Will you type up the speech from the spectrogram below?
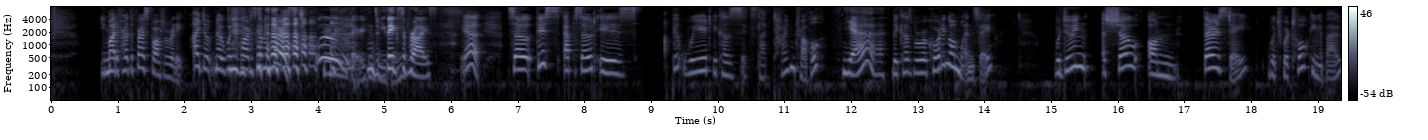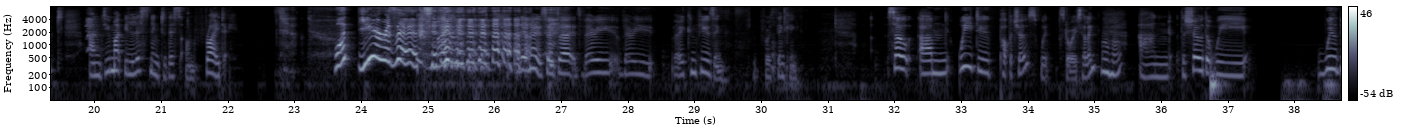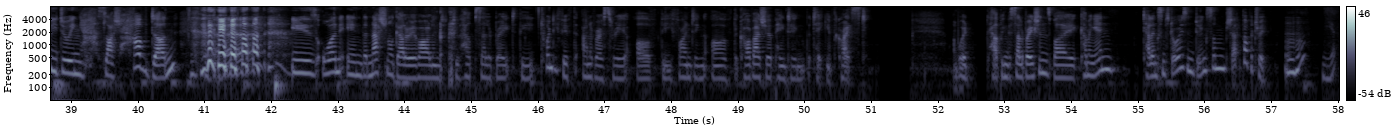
You might have heard the first part already. I don't know which part is coming first. Woo! Very It's a confusing. big surprise. Yeah. So this episode is a bit weird because it's like time travel. Yeah. Because we're recording on Wednesday. We're doing a show on Thursday, which we're talking about, and you might be listening to this on Friday. What year is it? I don't know. So it's uh, it's very very very confusing for thinking. So um, we do puppet shows with storytelling, and the show that we will be doing slash have done is one in the National Gallery of Ireland to help celebrate the 25th anniversary of the finding of the Caravaggio painting, The Taking of the Christ. And we're helping the celebrations by coming in, telling some stories, and doing some shadow puppetry. mm-hmm. Yep.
